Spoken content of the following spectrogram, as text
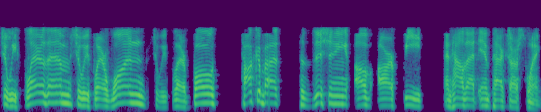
should we flare them? Should we flare one? Should we flare both? Talk about positioning of our feet and how that impacts our swing.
